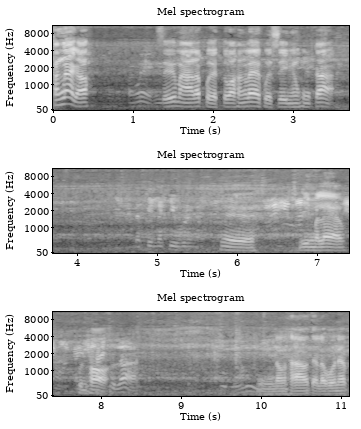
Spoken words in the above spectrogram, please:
ครั้งแรกเหรอ ครั้งแรกซื้อมาแล้วเปิดตัวครั้งแรกเปิดซิงของฮูก้าจะเป็นตะคิวเลยเออยิงมาแล้ว คุณพ่อสุดแล้วเหรอนี่รองเท้าแต่ละคนครับ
